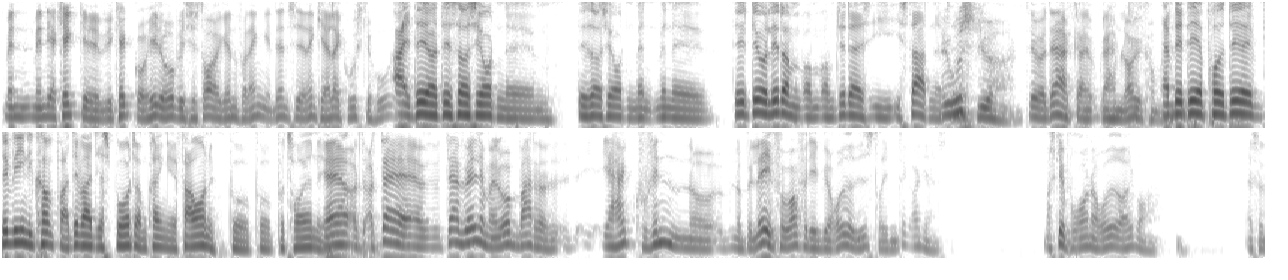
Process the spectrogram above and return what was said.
men, men jeg kan ikke, øh, vi kan ikke gå helt op i historie igen, for den, den side, den kan jeg heller ikke huske i hovedet. Nej, det er, det er så også i orden. Øh, det er så også i orden, men, men øh, det, det var lidt om, om, om det der i, i starten. At, det udstyr, det var der, Graham Locke kommer Ja, det, det, jeg prøvede, det, det vi egentlig kom fra, det var, at jeg spurgte omkring øh, farverne på, på, på trøjerne. Ja, og, og der, der vælger man åbenbart, at, jeg har ikke kunne finde noget, noget belæg for, hvorfor det bliver rød og hvidstriben. Det gør de altså. Måske på grund af røde Aalborg. Altså,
